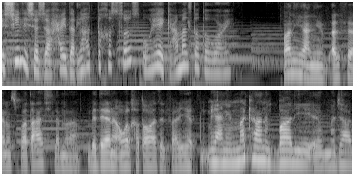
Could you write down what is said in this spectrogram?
الشي اللي شجع حيدر لهالتخصص وهيك عمل تطوعي. أنا يعني ب 2017 لما بدينا أول خطوات الفريق يعني ما كان ببالي مجال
